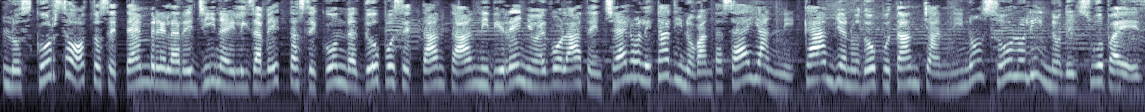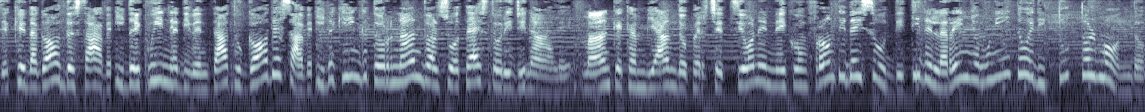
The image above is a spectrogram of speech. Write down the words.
Lo scorso 8 settembre la regina Elisabetta II dopo 70 anni di regno è volata in cielo all'età di 96 anni. Cambiano dopo tanti anni non solo l'inno del suo paese che da God Save I The Queen è diventato God Save I The King tornando al suo testo originale, ma anche cambiando percezione nei confronti dei sudditi del Regno Unito e di tutto il mondo.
